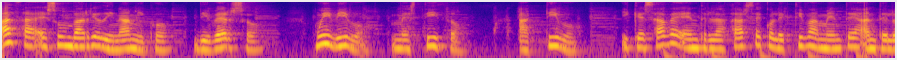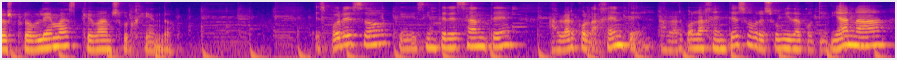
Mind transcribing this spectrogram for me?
Aza es un barrio dinámico, diverso, muy vivo, mestizo, activo y que sabe entrelazarse colectivamente ante los problemas que van surgiendo. Es por eso que es interesante hablar con la gente, hablar con la gente sobre su vida cotidiana,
